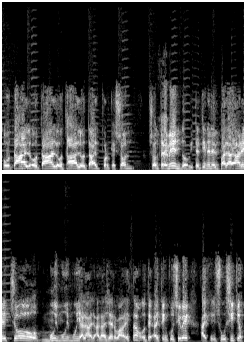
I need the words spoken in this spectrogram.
o tal o tal o tal o tal, porque son son tremendos, ¿viste? Tienen el paladar hecho muy, muy, muy a la, a la hierba esta. O inclusive hay sus sitios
